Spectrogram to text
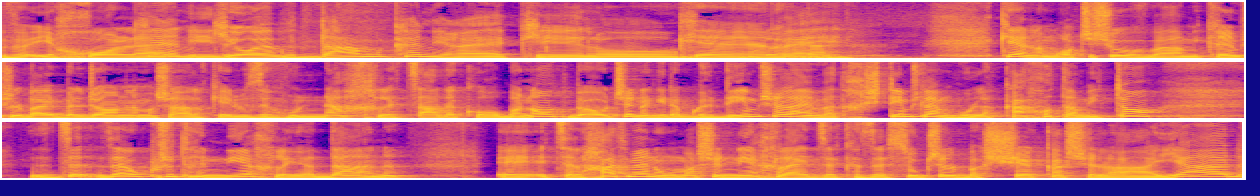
ויכול כן, להעיד. כן, כי הוא אוהב דם כנראה, כאילו... כן, okay. לא אוקיי. יודעת. כן, למרות ששוב, במקרים של בייבל ג'ון למשל, כאילו זה הונח לצד הקורבנות, בעוד שנגיד הבגדים שלהם והתכשיטים שלהם, הוא לקח אותם איתו, זה, זה הוא פשוט הניח לידן, אה, אצל אחת מהן הוא ממש הניח לה את זה כזה סוג של בשקע של היד,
